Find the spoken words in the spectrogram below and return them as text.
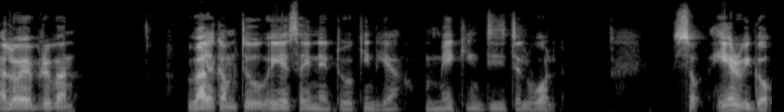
Hello everyone. Welcome to ASI Network India Making Digital World. So here we go.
